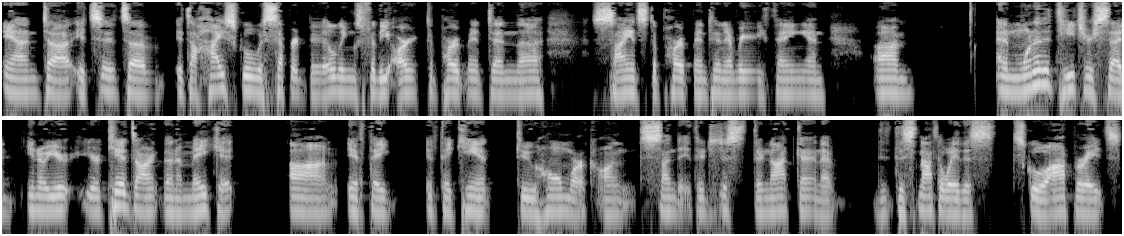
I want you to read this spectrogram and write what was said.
and uh, it's it's a it's a high school with separate buildings for the art department and the science department and everything. And um, and one of the teachers said, you know, your your kids aren't going to make it um, if they if they can't do homework on Sunday. They're just they're not gonna. This is not the way this school operates.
